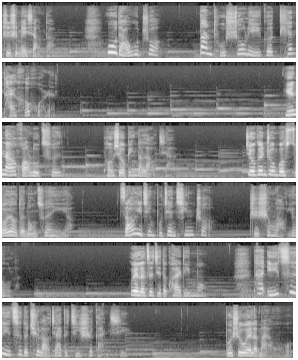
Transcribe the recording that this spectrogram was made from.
只是没想到，误打误撞，半途收了一个天台合伙人。云南黄鹿村，彭秀斌的老家，就跟中国所有的农村一样，早已经不见青壮，只剩老幼了。为了自己的快递梦，他一次一次的去老家的集市赶集。不是为了买货，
